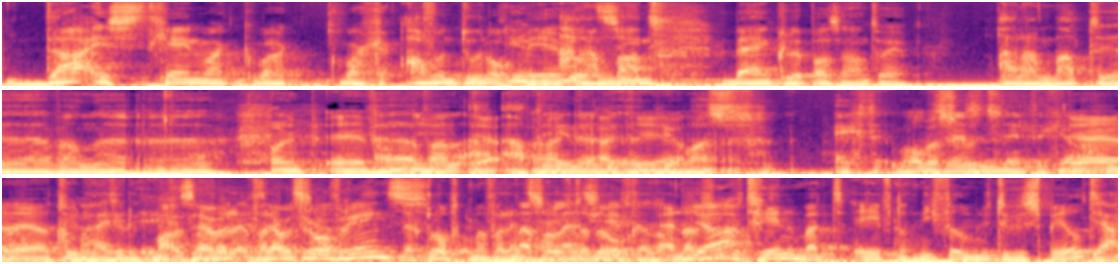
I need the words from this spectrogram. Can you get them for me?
Dat is hetgeen wat, wat, wat je af en toe nog Een meer wilt zien bij een club als Antwerpen. Arambat eh, van, eh, Olymp- eh, van, van ja, Athene, die was echt wel was goed. 36 jaar. Ja, ja, ja, maar- tuurlijk, maar hij- tuurlijk. Maar zijn we, zijn we het erover eens? Dat klopt, maar Valencia, Maar heeft dat ook. heeft dat En dat is ook. hetgeen, maar hij heeft nog niet veel minuten gespeeld. Ja,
